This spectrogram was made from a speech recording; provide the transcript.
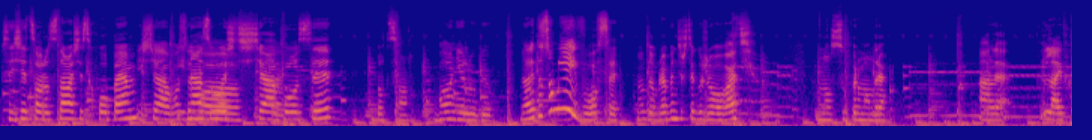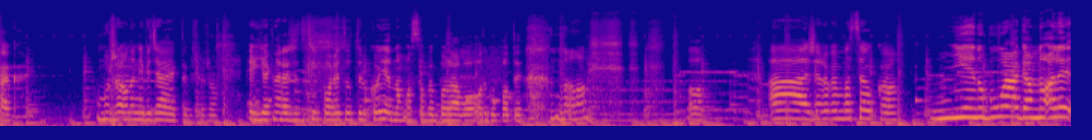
W sensie co, rozstała się z chłopem I ścięła włosy, i na bo... złość ścięła tak. włosy. Bo co? Bo nie lubił. No ale to są jej włosy. No dobra, będziesz tego żałować. No super mądre. Ale lifehack. Może ona nie wiedziała, jak się używa. Ej, jak na razie do tej pory to tylko jedną osobę bolało od głupoty. No. O. A, że robią masełko. Nie, no błagam, no ale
